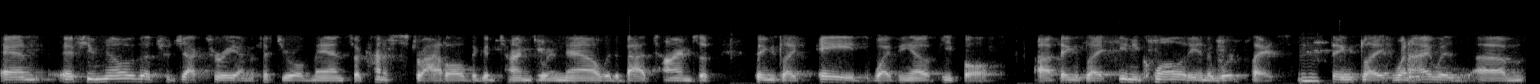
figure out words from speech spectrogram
And if you know the trajectory, I'm a 50 year old man, so I kind of straddle the good times we're in now with the bad times of things like AIDS wiping out people, uh, things like inequality in the workplace, mm-hmm. things like when I was um,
